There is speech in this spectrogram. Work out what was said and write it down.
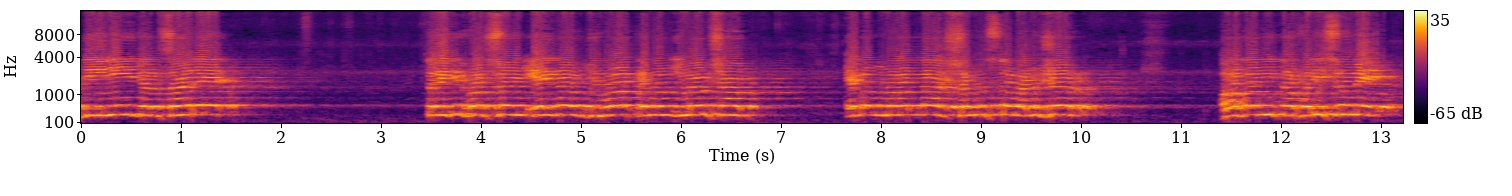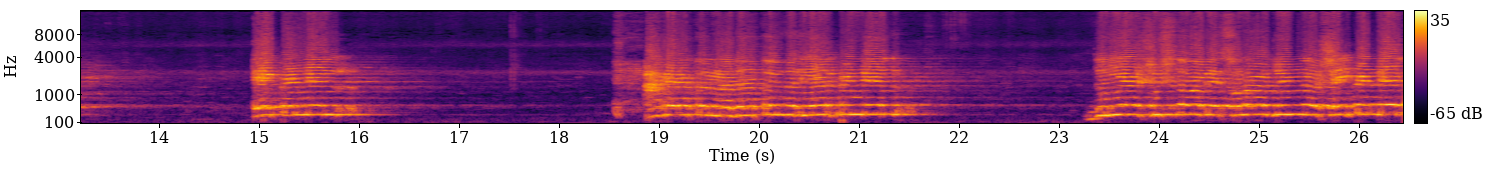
দিনই জলসারে তৈরি করছেন এই গাঁও যুবক এবং ইমাম সাহেব এবং মহল্লার সমস্ত মানুষের অগণিত পরিশ্রমে এই প্যান্ডেল আখেরাতুল নাজাতুল দুনিয়ার প্যান্ডেল, দুনিয়ায় সুস্থভাবে চলার জন্য সেই প্যান্ডেল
